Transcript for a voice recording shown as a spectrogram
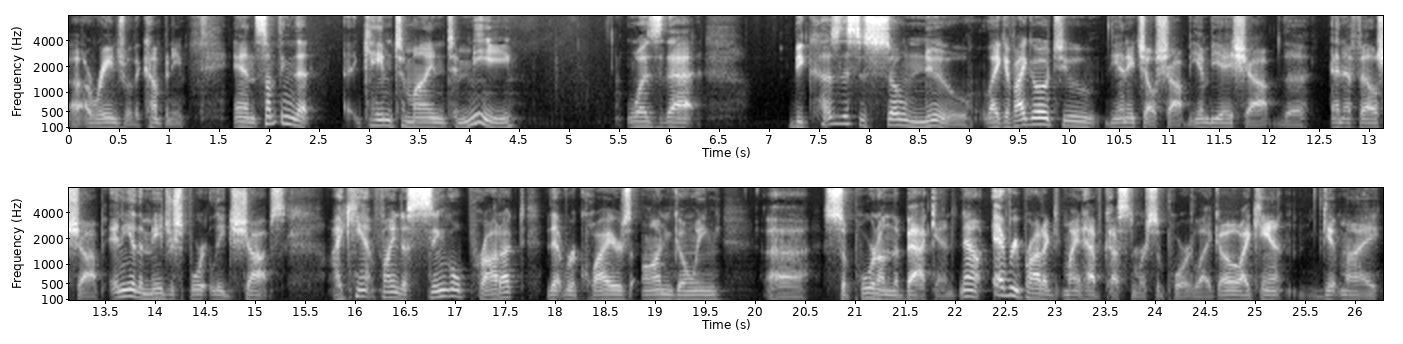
uh, arrange with a company. And something that came to mind to me was that because this is so new, like if I go to the NHL shop, the NBA shop, the NFL shop, any of the major sport league shops, I can't find a single product that requires ongoing uh, support on the back end. Now, every product might have customer support, like, oh, I can't get my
